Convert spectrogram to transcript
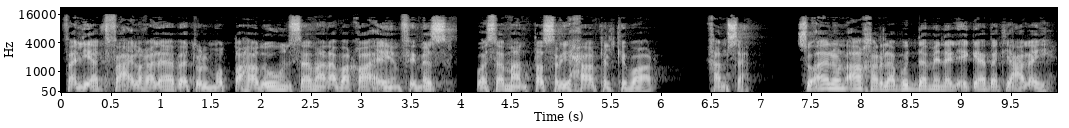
فليدفع الغلابة المضطهدون ثمن بقائهم في مصر وثمن تصريحات الكبار. خمسة سؤال آخر لابد من الإجابة عليه.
